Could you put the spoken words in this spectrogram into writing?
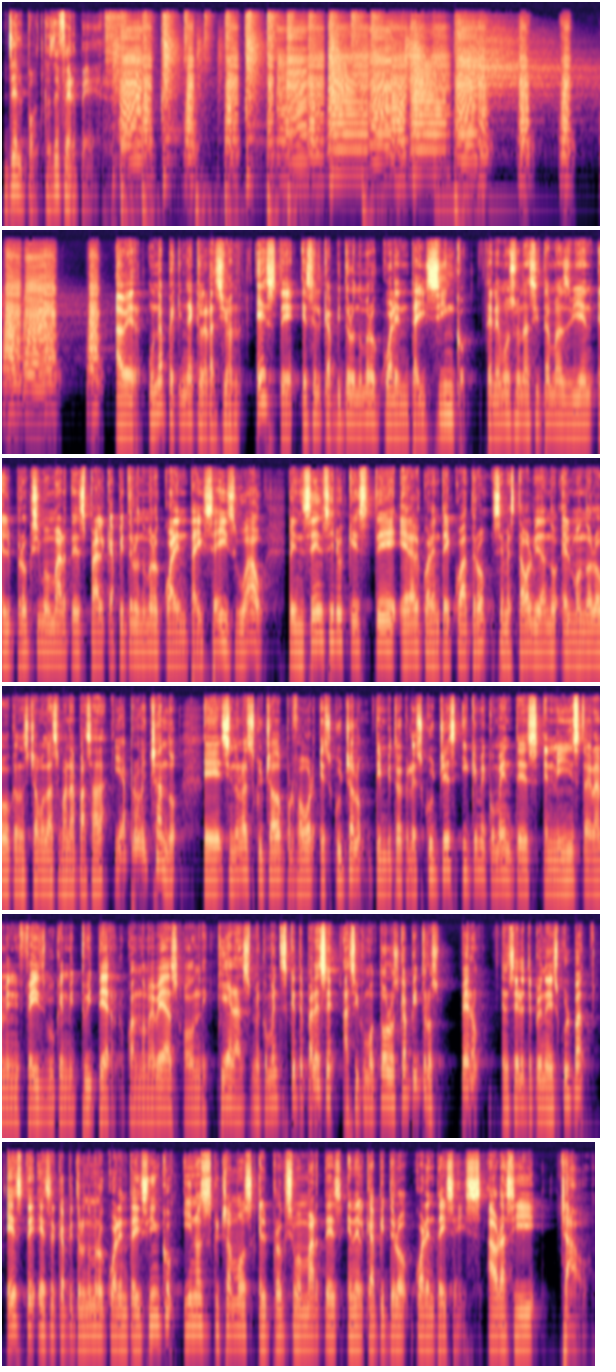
Del podcast de Ferper. A ver, una pequeña aclaración. Este es el capítulo número 45. Tenemos una cita más bien el próximo martes para el capítulo número 46. ¡Wow! Pensé en serio que este era el 44, se me estaba olvidando el monólogo que nos echamos la semana pasada y aprovechando, eh, si no lo has escuchado, por favor escúchalo, te invito a que lo escuches y que me comentes en mi Instagram, en mi Facebook, en mi Twitter, cuando me veas o donde quieras, me comentes qué te parece, así como todos los capítulos. Pero, en serio te pido una disculpa, este es el capítulo número 45 y nos escuchamos el próximo martes en el capítulo 46. Ahora sí, chao.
